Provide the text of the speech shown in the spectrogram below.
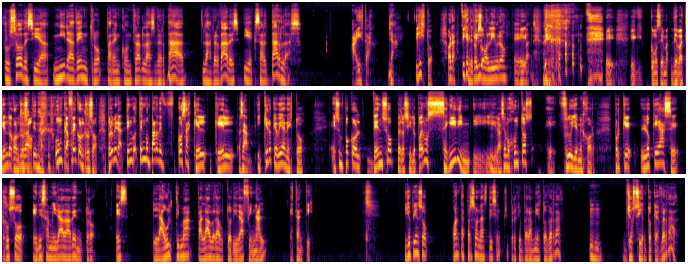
Rousseau decía, mira adentro para encontrar las, verdad, las verdades y exaltarlas. Ahí está. Ya. Y listo. Ahora, fíjate, Mi próximo tengo- libro, eh, Eh, eh, eh, ¿Cómo se llama? Debatiendo con Rousseau. Un café con Rousseau. Pero mira, tengo, tengo un par de cosas que él, que él, o sea, y quiero que vean esto. Es un poco denso, pero si lo podemos seguir y, y- y lo hacemos juntos, eh, fluye mejor. Porque lo que hace Rousseau en esa mirada adentro es la última palabra, autoridad final, está en ti. Y yo pienso, ¿cuántas personas dicen, sí, pero es que para mí esto es verdad? Yo siento que es verdad.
